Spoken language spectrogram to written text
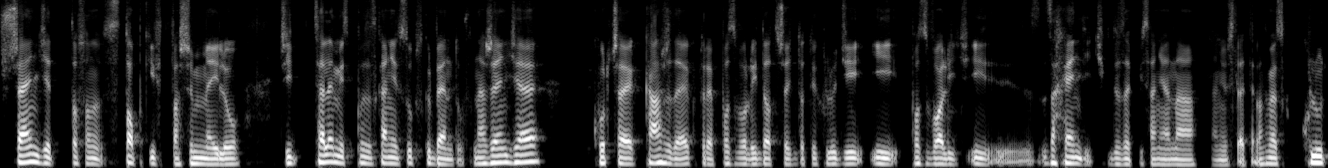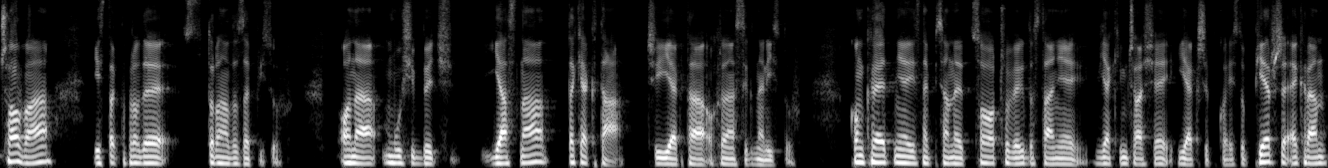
Wszędzie to są stopki w Waszym mailu, czyli celem jest pozyskanie subskrybentów. Narzędzie, kurczę, każde, które pozwoli dotrzeć do tych ludzi i pozwolić i zachęcić ich do zapisania na, na newsletter. Natomiast kluczowa jest tak naprawdę strona do zapisów. Ona musi być jasna, tak jak ta, czyli jak ta ochrona sygnalistów. Konkretnie jest napisane, co człowiek dostanie, w jakim czasie i jak szybko. Jest to pierwszy ekran.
